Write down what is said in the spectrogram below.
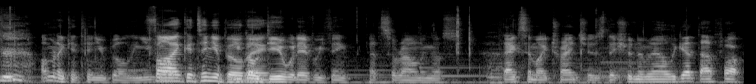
I'm gonna continue building. You Fine, Go, continue building. you go deal with everything that's surrounding us. Thanks to my trenches, they shouldn't have been able to get that far.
